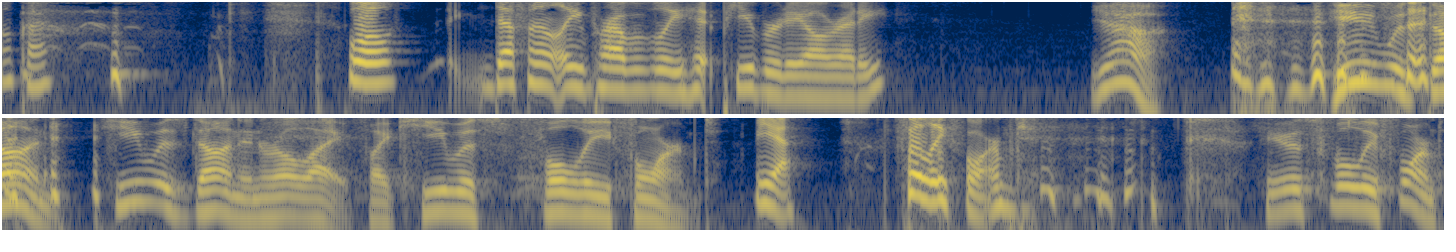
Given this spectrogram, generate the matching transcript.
okay. well, definitely probably hit puberty already. Yeah. He was done. He was done in real life. Like he was fully formed. Yeah, fully formed. He was fully formed.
